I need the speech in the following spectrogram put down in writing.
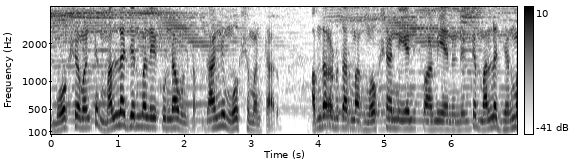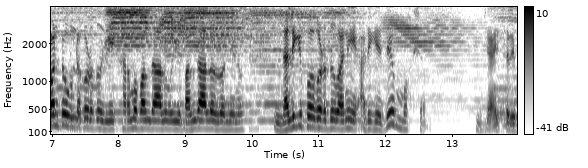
మోక్షం అంటే మల్ల జన్మ లేకుండా ఉండటం. దాన్ని మోక్షం అంటారు. అందరూ అడుగుతారు మాకు మోక్షాన్ని ఏంటి స్వామి? అని అంటే మళ్ళీ జన్మ అంటూ ఉండకూడదు. ఈ కర్మబంధాలు ఈ బంధాలలో నేను నలిగిపోకూడదు అని అడిగేదే మోక్షం. జై శ్రీమ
